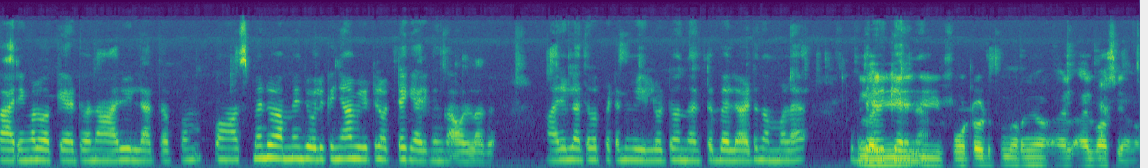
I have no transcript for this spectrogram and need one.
കാര്യങ്ങളും ഒക്കെ ആയിട്ട് വന്ന് ആരും ഇല്ലാത്തപ്പം ഹസ്ബൻഡും അമ്മയും ജോലിക്ക് ഞാൻ വീട്ടിൽ ഒറ്റയ്ക്കായിരിക്കും ഉള്ളത്. ആരും പെട്ടെന്ന് വീട്ടിലോട്ട് വന്നിട്ട് ബലമായിട്ട് നമ്മളെ ഈ ഉപദ്രവിക്കായിരുന്നു. ഈ ഫോട്ടോ എടുത്തെന്ന് പറഞ്ഞ അയൽ അയൽവാസിയാണോ?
